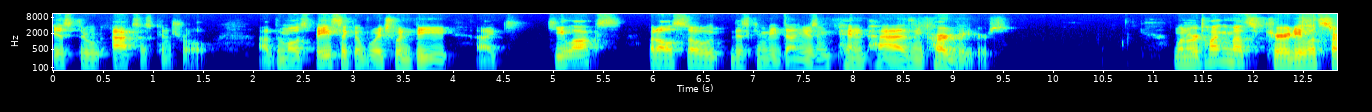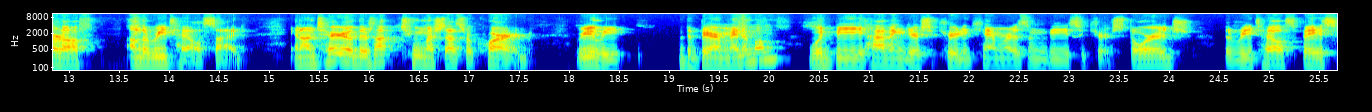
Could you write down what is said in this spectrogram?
is through access control. Uh, the most basic of which would be uh, key locks, but also this can be done using pin pads and card readers. When we're talking about security, let's start off on the retail side. In Ontario, there's not too much that's required. Really, the bare minimum would be having your security cameras in the secure storage, the retail space,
